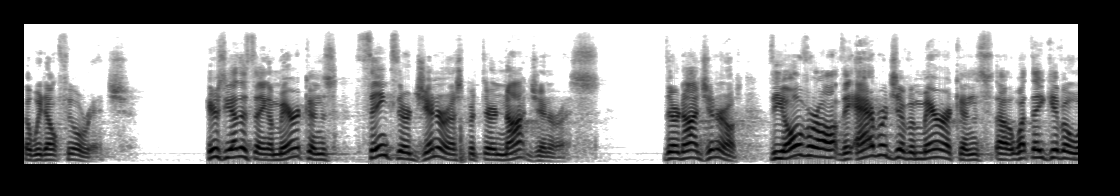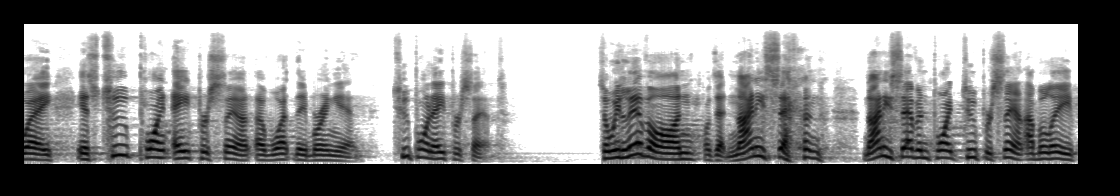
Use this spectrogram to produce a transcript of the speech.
but we don't feel rich. Here's the other thing Americans think they're generous, but they're not generous. They're not generous. The overall, the average of Americans, uh, what they give away is 2.8% of what they bring in. 2.8%. So we live on, what's that, 97, 97.2%, I believe,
